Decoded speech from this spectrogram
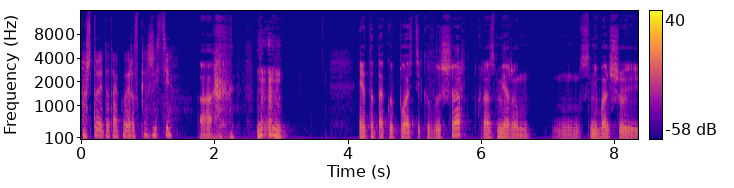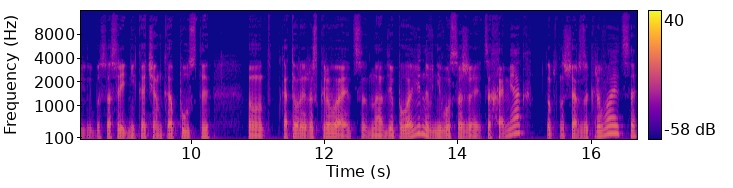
А что это такое, расскажите? А, Это такой пластиковый шар размером с небольшой, либо со средней качан капусты, вот, который раскрывается на две половины, в него сажается хомяк, собственно, шар закрывается,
